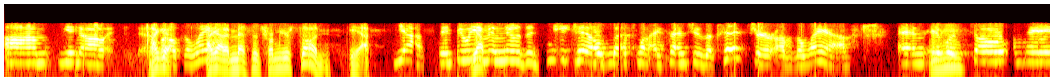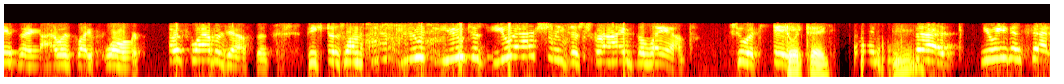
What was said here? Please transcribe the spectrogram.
um, you know, I about got the lamp. I got a message from your son. Yeah. Yes, and you Yep. even knew the details. That's when I sent you the picture of the lamp, and it was Mhm. so amazing. I was like floored. I was flabbergasted because when you you just you actually described the lamp to a T, To a T. and you Mhm. said you even said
